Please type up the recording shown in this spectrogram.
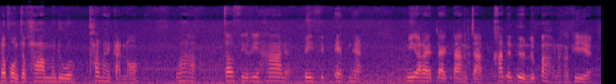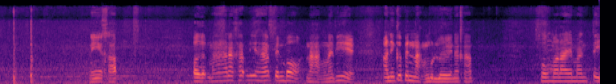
แล้วผมจะพามาดูข้างในกันเนาะว่าเจ้า Series 5 เนี่ย ปี 11 เนี่ย มีอะไรแตกต่างจากคันอื่น ๆ หรือเปล่านะครับพี่นี่ครับ เปิดมานะครับนี่ฮะเป็นเบาะหนังนะพี่ อันนี้ก็เป็นหนังหมดเลยนะครับพวงมาลัยมันติ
